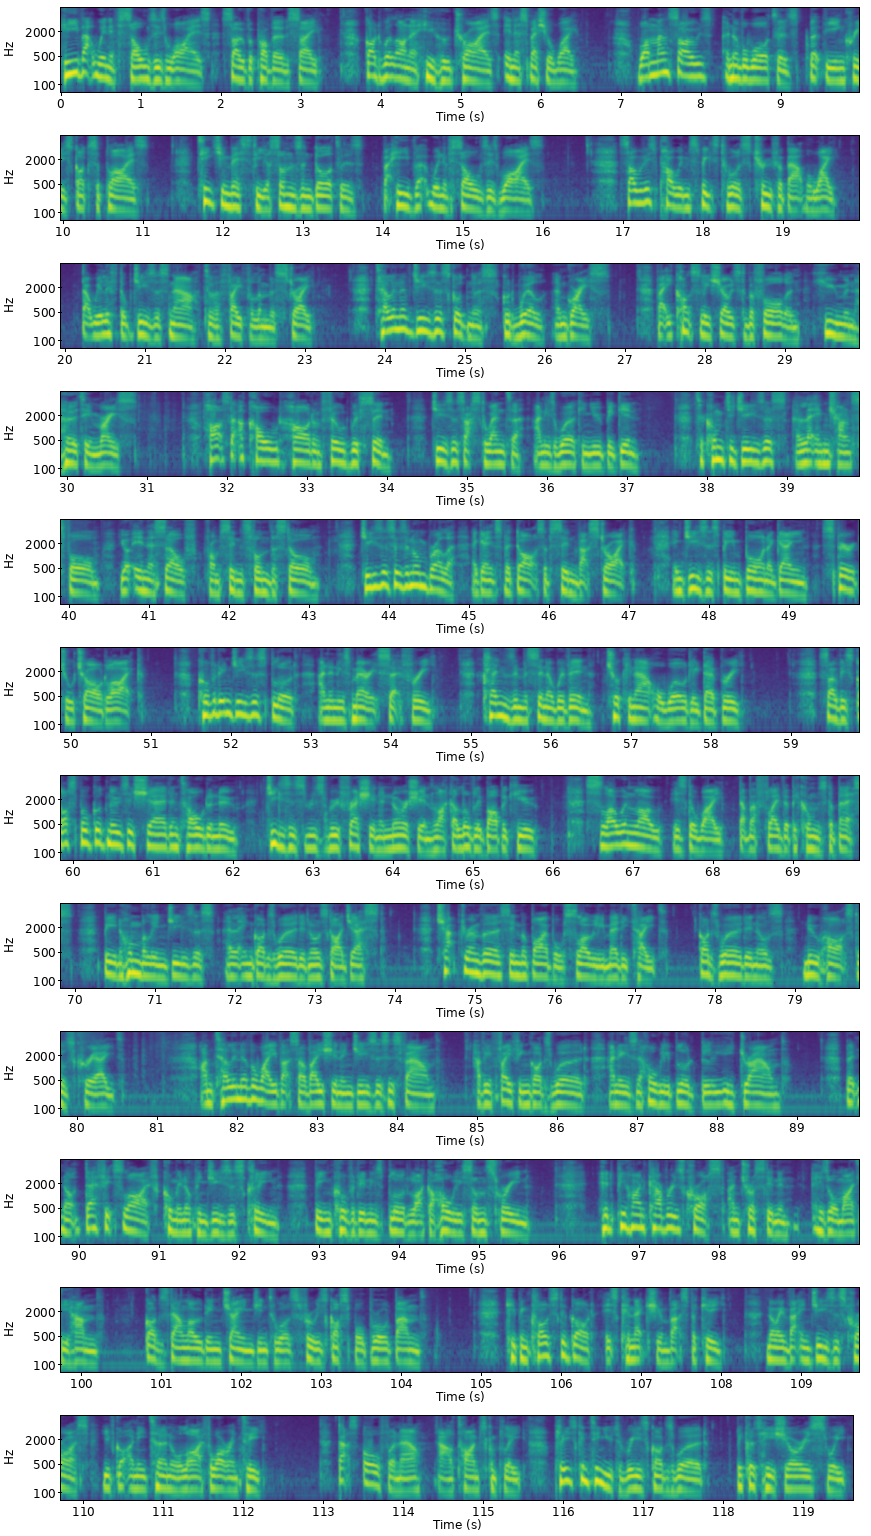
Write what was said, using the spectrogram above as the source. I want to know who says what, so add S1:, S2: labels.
S1: He that winneth souls is wise, so the Proverbs say. God will honour he who tries in a special way. One man sows, another waters, but the increase God supplies. Teaching this to your sons and daughters, but he that winneth souls is wise. So this poem speaks to us truth about the way, that we lift up Jesus now to the faithful and the stray, telling of Jesus' goodness, goodwill, and grace, that he constantly shows to the fallen, human, hurting race. Hearts that are cold, hard, and filled with sin, Jesus asks to enter, and his work in you begin. To come to Jesus and let him transform your inner self from sin's thunderstorm. Jesus is an umbrella against the darts of sin that strike. In Jesus being born again, spiritual childlike. Covered in Jesus' blood and in his merits set free. Cleansing the sinner within, chucking out all worldly debris. So this gospel good news is shared and told anew. Jesus is refreshing and nourishing like a lovely barbecue. Slow and low is the way that the flavour becomes the best, being humble in Jesus and letting God's word in us digest. Chapter and verse in the Bible slowly meditate. God's word in us, new hearts does create. I'm telling of a way that salvation in Jesus is found, having faith in God's word and his holy blood be drowned. But not death, it's life, coming up in Jesus clean, being covered in his blood like a holy sunscreen hid behind Calvary's cross and trusting in his almighty hand. God's downloading change into us through his gospel broadband. Keeping close to God, it's connection that's the key. Knowing that in Jesus Christ, you've got an eternal life warranty. That's all for now. Our time's complete. Please continue to read God's word because he sure is sweet.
